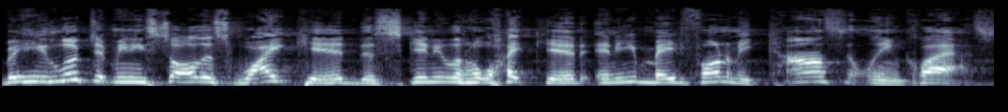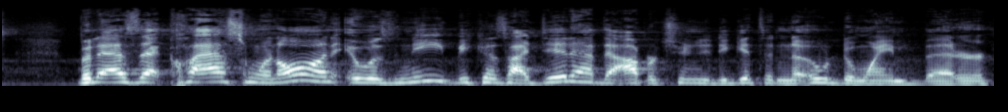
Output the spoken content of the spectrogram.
But he looked at me and he saw this white kid, this skinny little white kid, and he made fun of me constantly in class. But as that class went on, it was neat because I did have the opportunity to get to know Dwayne better,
